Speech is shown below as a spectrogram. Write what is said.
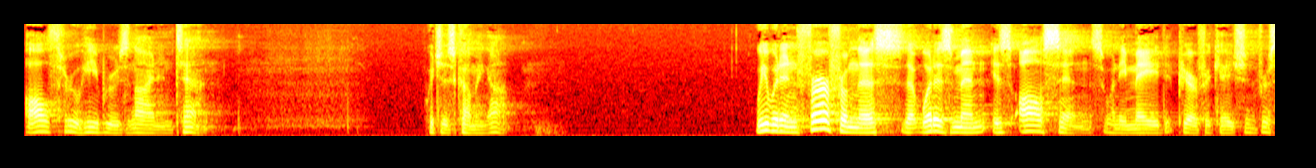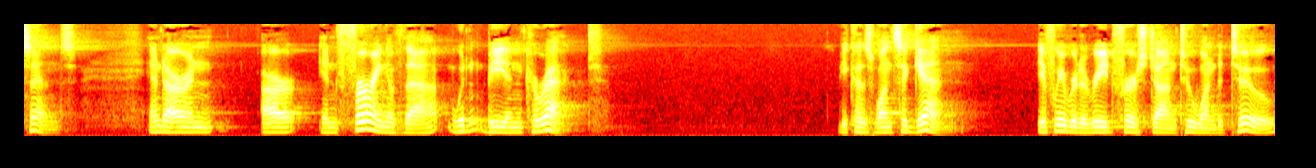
all through Hebrews 9 and 10 which is coming up. We would infer from this that what is meant is all sins when he made purification for sins. And our, in, our inferring of that wouldn't be incorrect. Because once again, if we were to read 1 John 2 1 to 2,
